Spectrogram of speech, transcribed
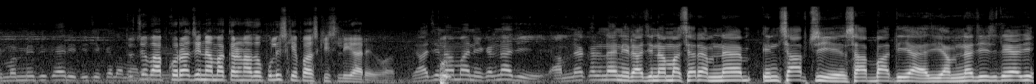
मम्मी भी कह रही थी जी कल तो जब आपको राजीनामा करना तो पुलिस के पास किस लिए आ रहे हो आप? राजीनामा नहीं करना जी हमने करना नहीं राजीनामा सर हमने इंसाफ चाहिए साफ़ बात यह है जी हमने जिस दिया जी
